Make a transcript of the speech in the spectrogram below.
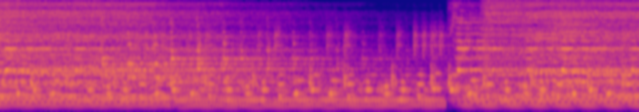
Thank you.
